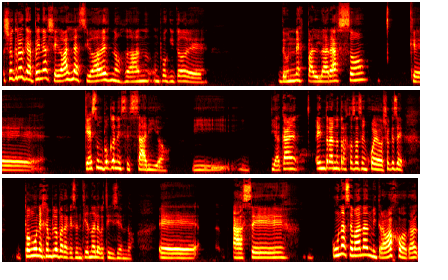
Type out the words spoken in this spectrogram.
yo creo que apenas llegás las ciudades nos dan un poquito de, de un espaldarazo que, que es un poco necesario. Y, y, acá entran otras cosas en juego. Yo qué sé, pongo un ejemplo para que se entienda lo que estoy diciendo. Eh, hace una semana en mi trabajo, acá,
